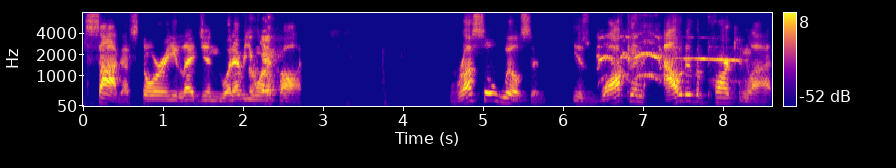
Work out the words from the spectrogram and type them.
saga, story, legend, whatever you okay. want to call it. Russell Wilson is walking out of the parking lot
